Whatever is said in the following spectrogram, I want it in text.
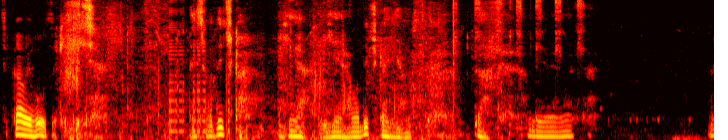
Цікавий гудзик якийсь. Десь водичка є, є, водичка є. Так, дивимося. Ну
